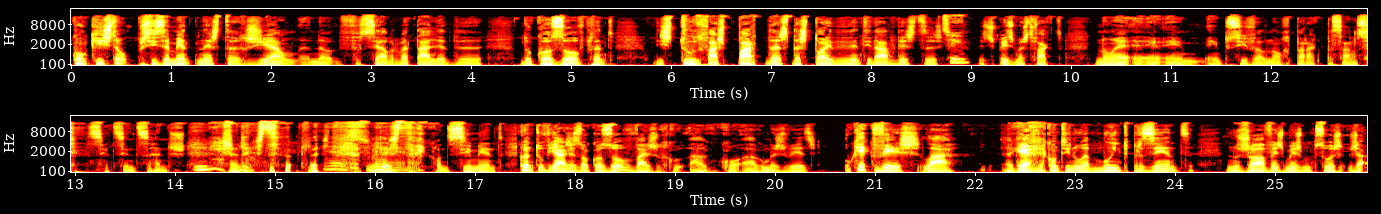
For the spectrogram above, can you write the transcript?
conquistam precisamente nesta região, na célebre Batalha de, do Kosovo. Portanto, isto tudo faz parte da, da história de identidade destes, destes países, mas de facto não é, é, é, é, impossível não reparar que passaram 700 anos Mesmo? deste, deste, é, deste acontecimento. Quando tu viajas ao Kosovo, vais algumas vezes, o que é que vês lá a guerra continua muito presente nos jovens, mesmo pessoas. Já,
